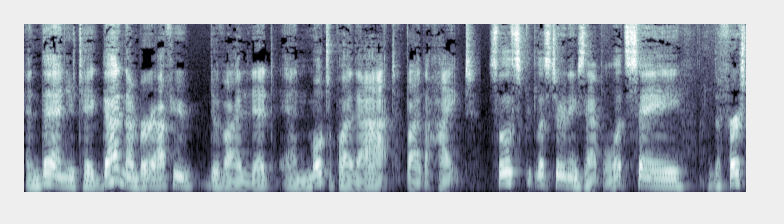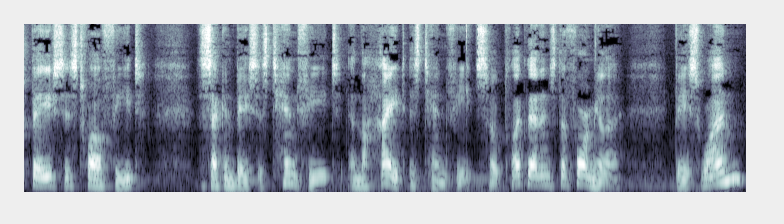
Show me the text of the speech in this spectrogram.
and then you take that number after you've divided it and multiply that by the height. So let's let's do an example. Let's say the first base is 12 feet, the second base is 10 feet, and the height is 10 feet. So plug that into the formula. Base 1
